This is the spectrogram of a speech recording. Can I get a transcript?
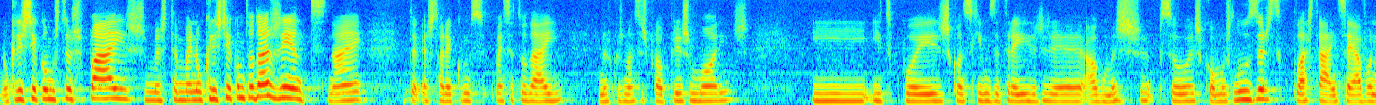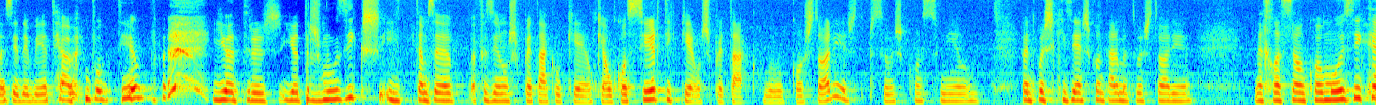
não querias ser como os teus pais, mas também não querias ser como toda a gente, não é? A história começa toda aí, com as nossas próprias memórias e, e, depois conseguimos atrair uh, algumas pessoas como os Losers, que lá está, ensaiavam na CDB até há bem pouco tempo, e outros, e outros músicos, e estamos a, a, fazer um espetáculo que é, que é um concerto e que é um espetáculo com histórias de pessoas que consumiam. Portanto, depois, se quiseres contar-me a tua história na relação com a música.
